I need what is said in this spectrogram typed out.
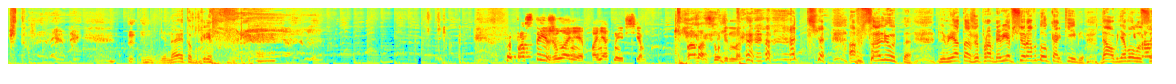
Что? И на этом крем... Простые желания, понятные всем. Вам особенно. Абсолютно. Для меня та же правда. Мне все равно какими. Да, у меня волосы...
